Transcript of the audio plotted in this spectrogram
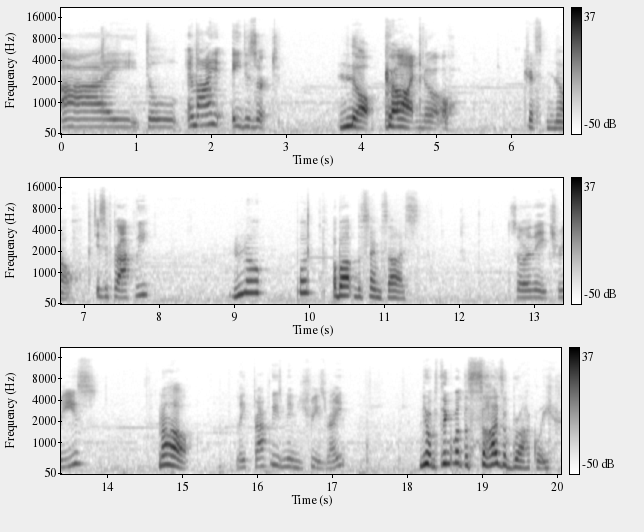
I del- am I a dessert? No, God, no. Just no. Is it broccoli? No, but about the same size. So are they trees? No. Like broccoli's mini trees, right? No, but think about the size of broccoli.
